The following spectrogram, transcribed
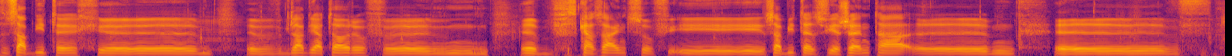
zabitych gladiatorów, skazańców i zabite zwierzęta e, w-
